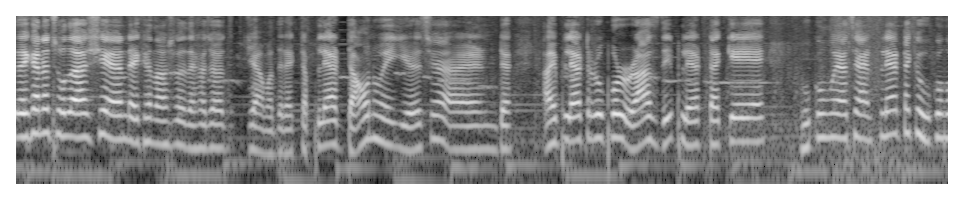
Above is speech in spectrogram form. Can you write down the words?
তো এখানে চলে আসি অ্যান্ড এখানে আসলে দেখা যায় যে আমাদের একটা প্লেয়ার ডাউন হয়ে গিয়েছে অ্যান্ড আমি প্লেয়ারটার উপর রাজ দিই। প্লেয়ারটাকে হুকুম হয়ে আছে অ্যান্ড প্লেয়ারটাকে হুকুম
